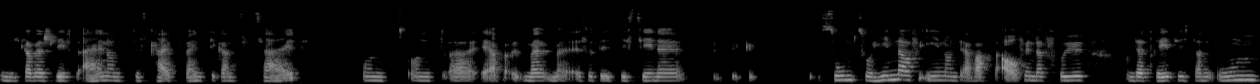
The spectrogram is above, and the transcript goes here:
und ich glaube, er schläft ein und das Skype brennt die ganze Zeit und, und äh, er, also die, die Szene zoomt so hin auf ihn und er wacht auf in der Früh und er dreht sich dann um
